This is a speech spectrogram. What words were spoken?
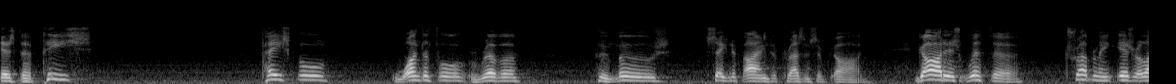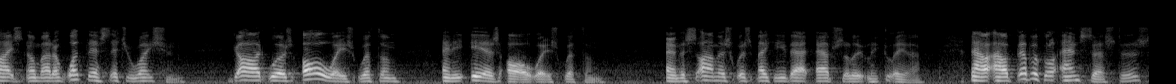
is the peace, peaceful, wonderful river who moves, signifying the presence of God. God is with the troubling Israelites no matter what their situation. God was always with them, and He is always with them. And the psalmist was making that absolutely clear. Now, our biblical ancestors,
